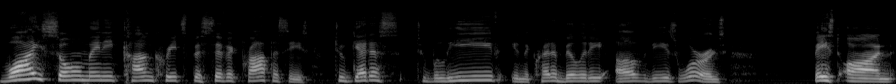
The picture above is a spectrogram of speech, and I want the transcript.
Why so many concrete, specific prophecies? To get us to believe in the credibility of these words based on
